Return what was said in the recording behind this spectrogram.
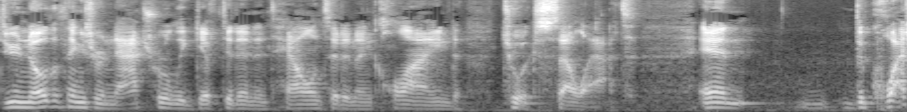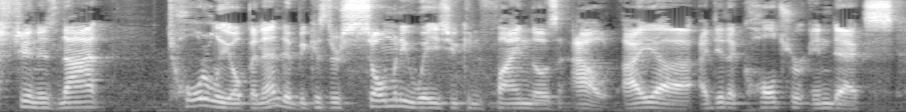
Do you know the things you're naturally gifted in and talented and inclined to excel at? And the question is not totally open ended because there's so many ways you can find those out. I uh, I did a culture index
